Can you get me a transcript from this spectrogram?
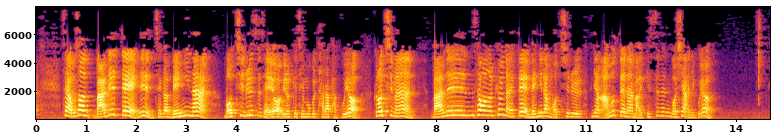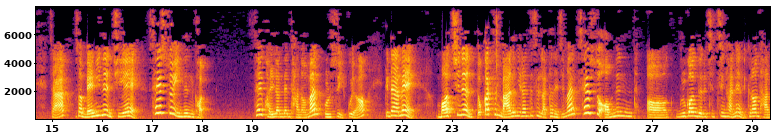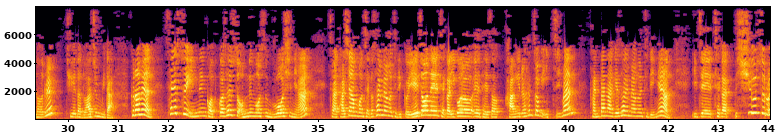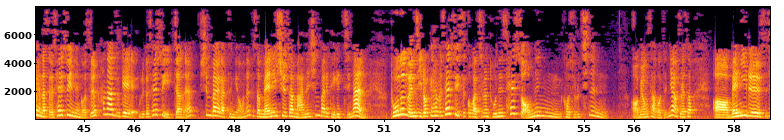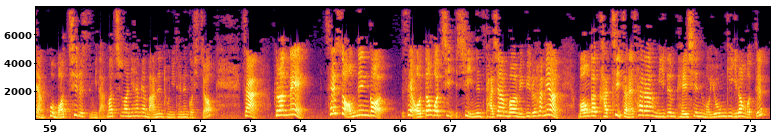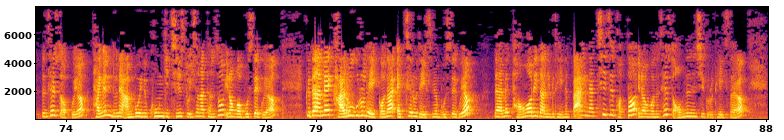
자, 우선 많을 때는 제가 many나 much를 쓰세요. 이렇게 제목을 달아봤고요. 그렇지만 많은 상황을 표현할 때 many랑 much를 그냥 아무 때나 막 이렇게 쓰는 것이 아니고요. 자, 우선 many는 뒤에 셀 수 있는 것 에 관련된 단어만 올 수 있고요. 그 다음에 much는 똑같은 많은이란 뜻을 나타내지만 셀 수 없는 어, 물건들을 지칭하는 그런 단어를 뒤에다 놔줍니다. 그러면 셀 수 있는 것과 셀 수 없는 것은 무엇이냐? 자, 다시 한번 제가 설명을 드릴게요. 예전에 제가 이거에 대해서 강의를 한 적이 있지만 간단하게 설명을 드리면 이제 제가 shoes로 해놨어요. 셀 수 있는 것을. 하나, 두 개 우리가 셀 수 있잖아요. 신발 같은 경우는. 그래서 many shoes 한 많은 신발이 되겠지만 돈은 왠지 이렇게 하면 셀 수 있을 것 같지만 돈은 셀 수 없는 것으로 치는 어, 명사거든요. 그래서 어, many를 쓰지 않고 much를 씁니다. much money 하면 많은 돈이 되는 것이죠. 자, 그런데 셀 수 없는 것에 어떤 것이 있는지 다시 한번 리뷰를 하면 뭔가 가치 있잖아요. 사랑, 믿음, 배신, 뭐 용기 이런 것들은 셀 수 없고요. 당연히 눈에 안 보이는 공기, 질소, 이산화탄소 이런 거 못 세고요. 그 다음에 가루로 돼 있거나 액체로 돼 있으면 못 세고요. 그 다음에 덩어리 단위로 돼 있는 빵이나 치즈, 버터 이런 거는 셀 수 없는 식으로 돼 있어요.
